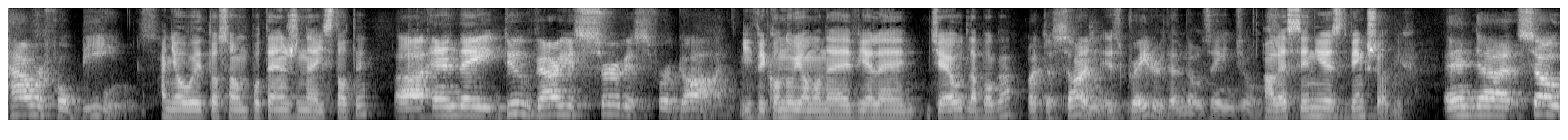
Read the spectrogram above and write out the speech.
powerful beings, Anioły to są potężne istoty uh, and they do various service for God. i wykonują one wiele dzieł dla Boga, But the Son is greater than those angels. ale syn jest większy od nich. And uh, so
